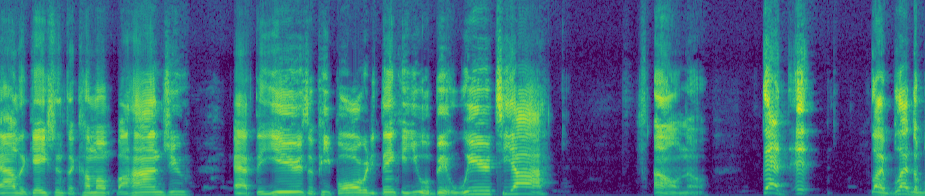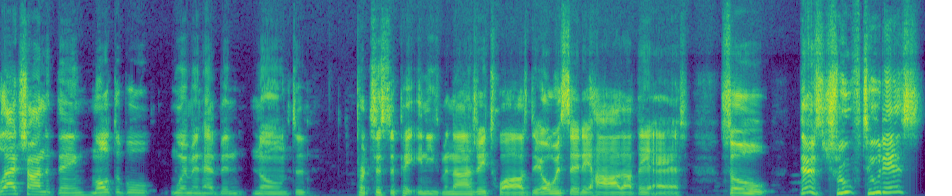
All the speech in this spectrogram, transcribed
allegations that come up behind you after years of people already thinking you a bit weird, Ti. I don't know. That it like black the Blac Chyna thing. Multiple women have been known to participate in these menage a trois. They always say they hide out their ass. So there's truth to this.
